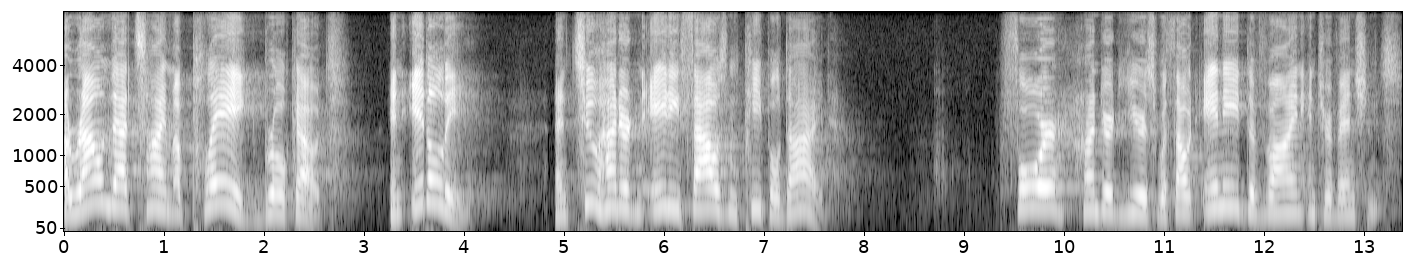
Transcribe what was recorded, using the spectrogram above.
around that time, a plague broke out in Italy and 280,000 people died. 400 years without any divine interventions.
